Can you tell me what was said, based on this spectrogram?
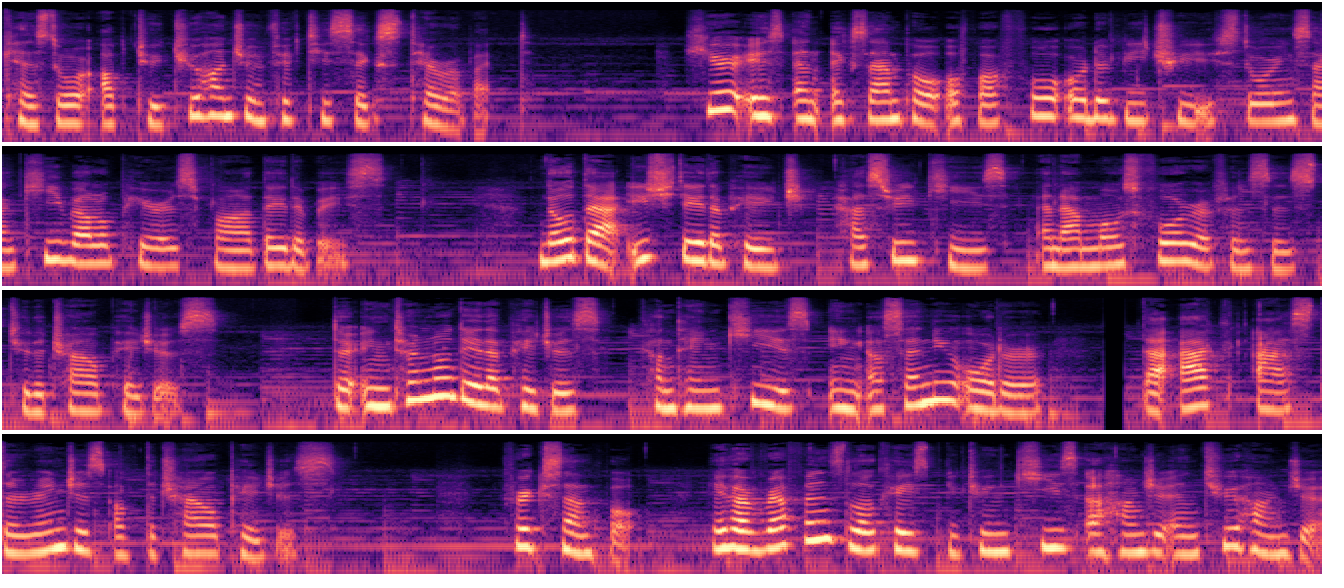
can store up to 256 terabyte. Here is an example of a 4 order B tree storing some key value pairs from a database. Note that each data page has 3 keys and at most 4 references to the child pages. The internal data pages contain keys in ascending order that act as the ranges of the child pages. For example, if a reference locates between keys 100 and 200,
